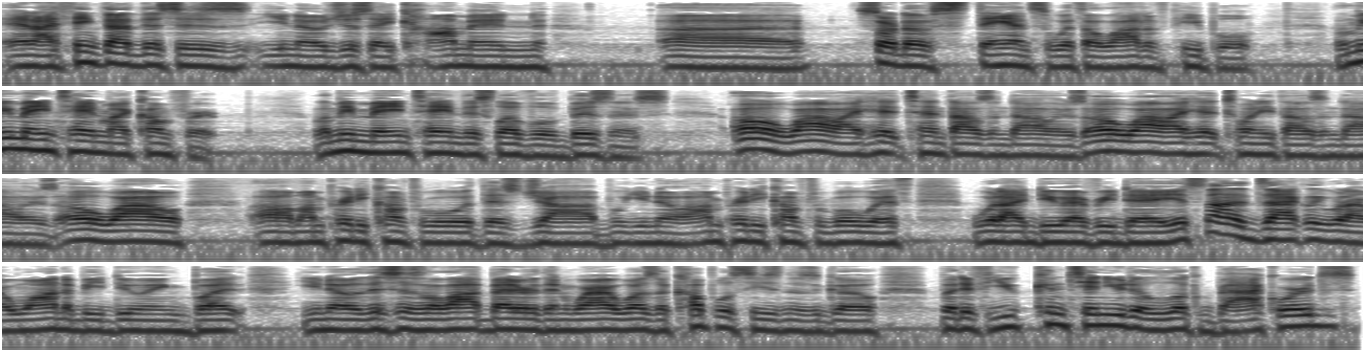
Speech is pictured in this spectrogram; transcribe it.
And i think that this is you know just a common uh, sort of stance with a lot of people. Let me maintain my comfort. Let me maintain this level of business. Oh, wow, I hit $10,000. Oh, wow, I hit $20,000. Oh, wow, um, I'm pretty comfortable with this job. You know, I'm pretty comfortable with what I do every day. It's not exactly what I want to be doing, but, you know, this is a lot better than where I was a couple seasons ago. But if you continue to look backwards,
